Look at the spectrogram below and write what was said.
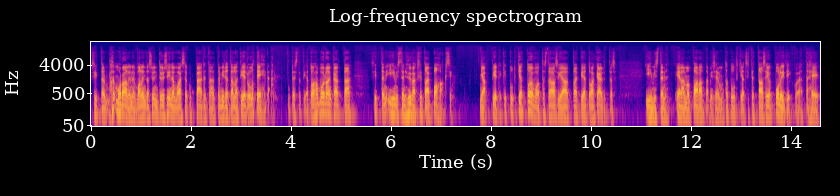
sitten moraalinen valinta syntyy siinä vaiheessa, kun päätetään, että mitä tällä tiedolla tehdään. Tästä tietoa voidaan käyttää sitten ihmisten hyväksi tai pahaksi. Ja tietenkin tutkijat toivovat, että sitä asiaa tai tietoa käytettäisiin ihmisten elämän parantamiseen, mutta tutkijat sitten taas ei ole poliitikkoja, että hei,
